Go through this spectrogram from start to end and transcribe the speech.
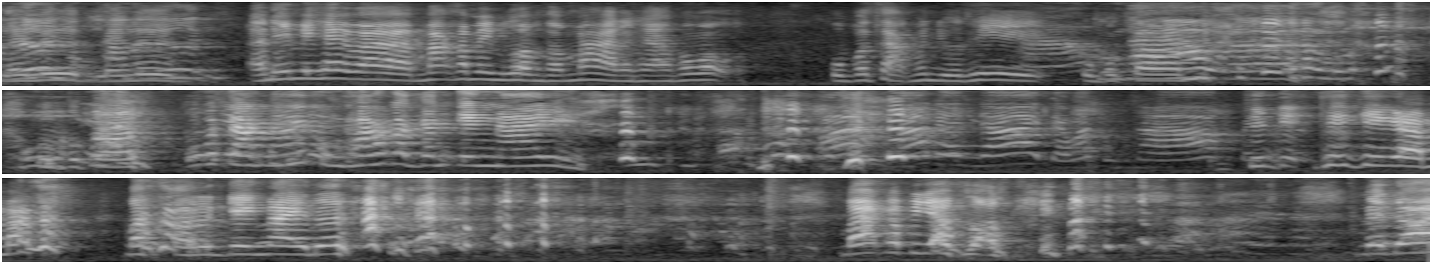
เลยลื่นเลยลื่น อันนี้ไม่ใช่ว่ามาเขาไม่มีความสามารถนะคะ เพราะว่า อุปสรรคมันอยู่ที่อุปกรณ์อุปกรณ์อุปสรรคอยู่ที่ถุงเท้ากับกางเกงในเดินได้แต่ว่าถุงเท้าที่จริงที่จริงอะมามาสอนกางเกงในเดินได้แล้วมาก็พยายามสอนกางเกงในไม่ได้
